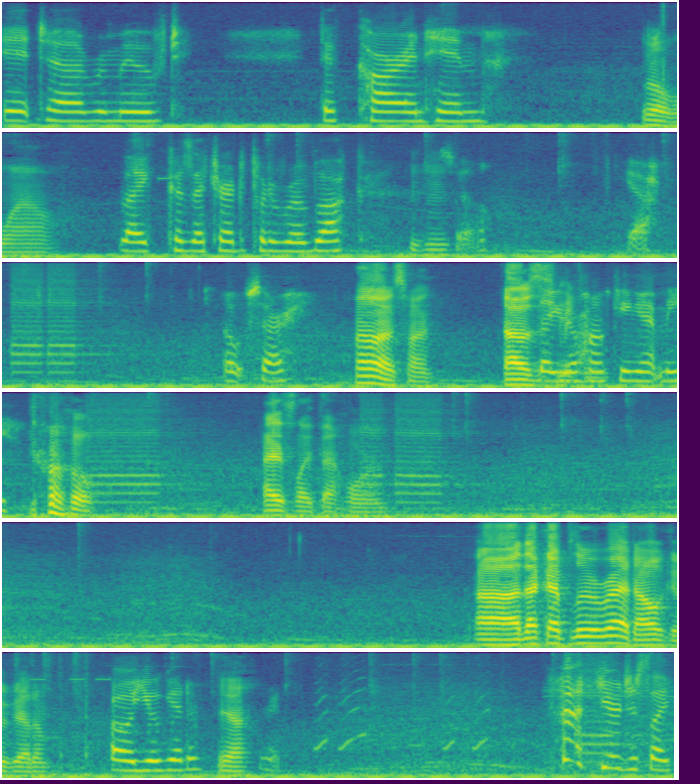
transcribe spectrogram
it, uh, removed the car and him. Oh wow. Like, cause I tried to put a roadblock. Mm -hmm. So, yeah. Oh, sorry. Oh, that's fine. I was. So you're honking at me. No. I just like that horn. Uh, that guy blew a red. I'll go get him. Oh, you'll get him? Yeah. Right. you're just like.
